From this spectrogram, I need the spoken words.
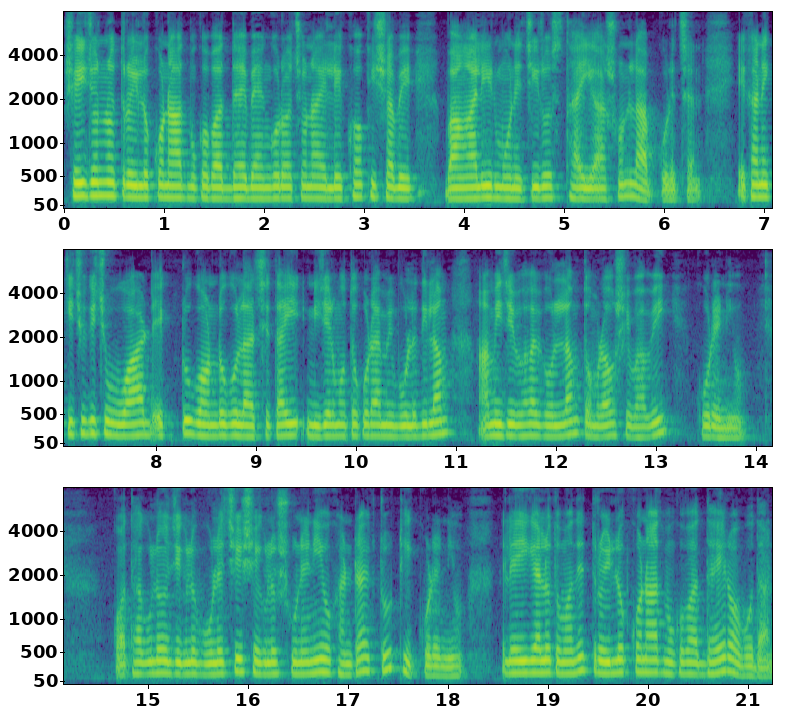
সেই জন্য ত্রৈলোক্যনাথ মুখোপাধ্যায় ব্যঙ্গ রচনায় লেখক হিসাবে বাঙালির মনে চিরস্থায়ী আসন লাভ করেছেন। এখানে কিছু কিছু ওয়ার্ড একটু গণ্ডগোল আছে, তাই নিজের মতো করে আমি বলে দিলাম। আমি যেভাবে বললাম, তোমরাও সেভাবেই করে নিও। কথাগুলো যেগুলো বলেছি সেগুলো শুনে নিয়ে ওখানটা একটু ঠিক করে নিও। তাহলে এই গেল তোমাদের ত্রৈলোক্যনাথ মুখোপাধ্যায়ের অবদান।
